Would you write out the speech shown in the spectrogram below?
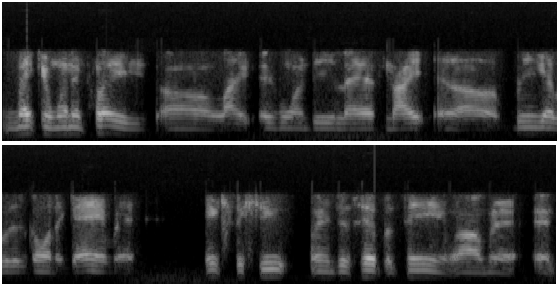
making winning plays, uh, like everyone did last night, and uh, being able to just go in the game and execute and just help a team. Um, and, and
